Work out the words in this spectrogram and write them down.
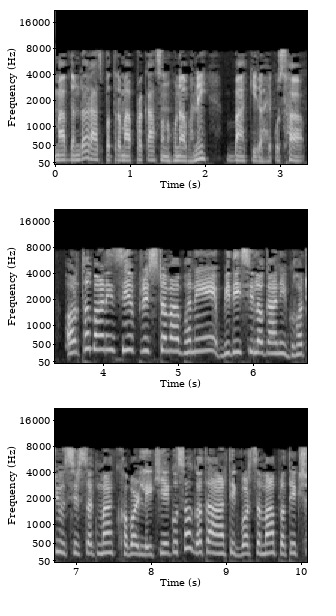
मापदण्ड राजपत्रमा प्रकाशन हुन भने बाँकी रहेको छ। अर्थ वाणिज्य पृष्ठमा भने विदेशी लगानी घट्यो शीर्षकमा खबर लेखिएको छ। गत आर्थिक वर्षमा प्रत्यक्ष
